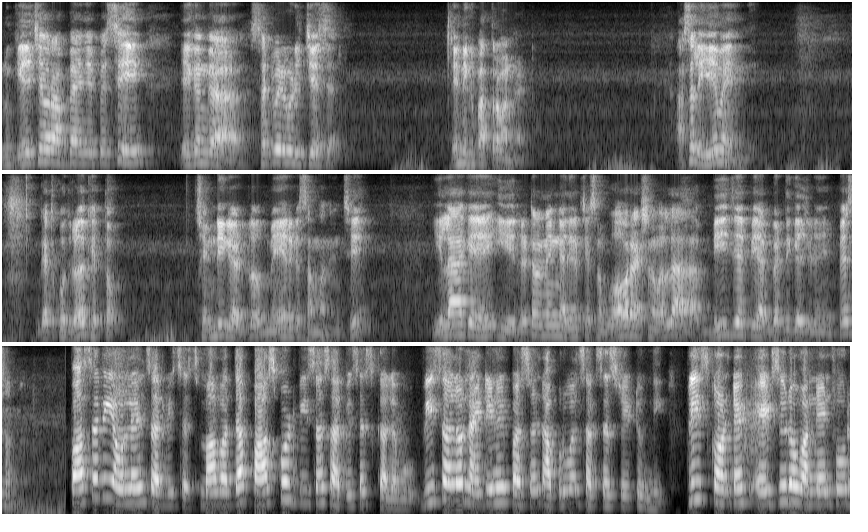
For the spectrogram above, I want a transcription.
నువ్వు గెలిచేవారు అబ్బాయి అని చెప్పేసి ఏకంగా సర్టిఫికేట్ కూడా ఇచ్చేశారు. ఎన్నిక పత్రం అన్నట్టు. అసలు ఏమైంది? గత కొద్ది రోజుల క్రితం చండీగఢ్లో మేయర్కి సంబంధించి ఇలాగే ఈ రిటర్నింగ్ అధికారి చేసిన ఓవర్ యాక్షన్ వల్ల బీజేపీ అభ్యర్థి గెలిచడం చెప్పేసి అన్నారు. Vasavi online services. మా వద్ద పాస్పోర్ట్ వీసా సర్వీసెస్ కలవు. వీసాలో ninety nine percent approval success rate ఉంది. Please contact eight zero one nine four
